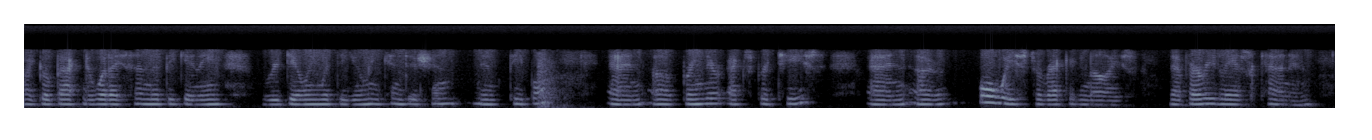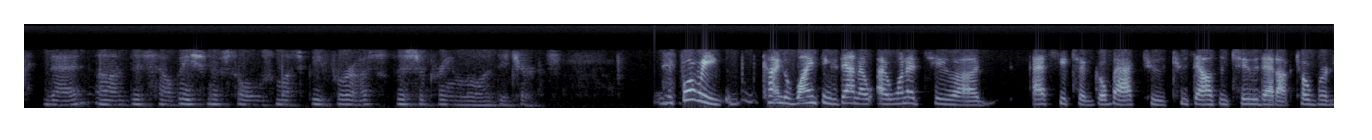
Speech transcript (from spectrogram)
I go back to what I said in the beginning. We're dealing with the human condition in people and uh, bring their expertise and uh, always to recognize that very last canon that uh, the salvation of souls must be for us the supreme law of the church. Before we kind of wind things down, I, I wanted to uh, ask you to go back to 2002, that October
